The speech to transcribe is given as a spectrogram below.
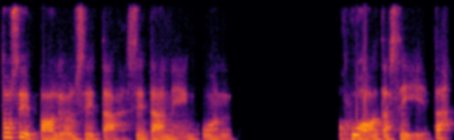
tosi paljon sitä, sitä niin kuin huolta siitä.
